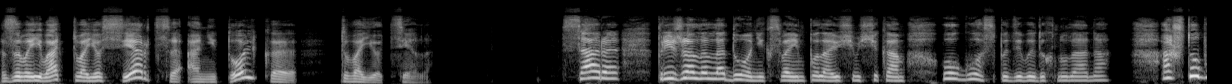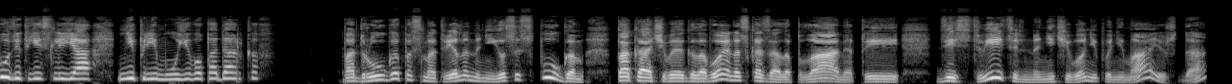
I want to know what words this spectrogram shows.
завоевать твое сердце, а не только твое тело. Сара прижала ладони к своим пылающим щекам. «О, Господи!» — выдохнула она. А что будет, если я не приму его подарков? Подруга посмотрела на нее с испугом. Покачивая головой, она сказала, «Пламя, ты действительно ничего не понимаешь, да?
